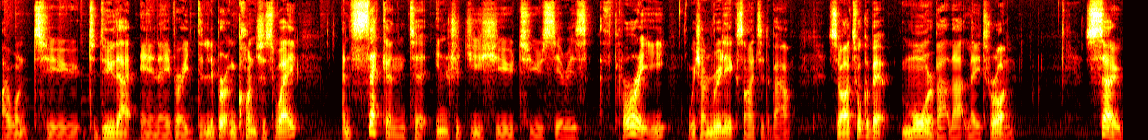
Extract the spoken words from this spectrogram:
I want to, to do that in a very deliberate and conscious way. And second, to introduce you to Series 3, which I'm really excited about so I'll talk a bit more about that later on. So,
